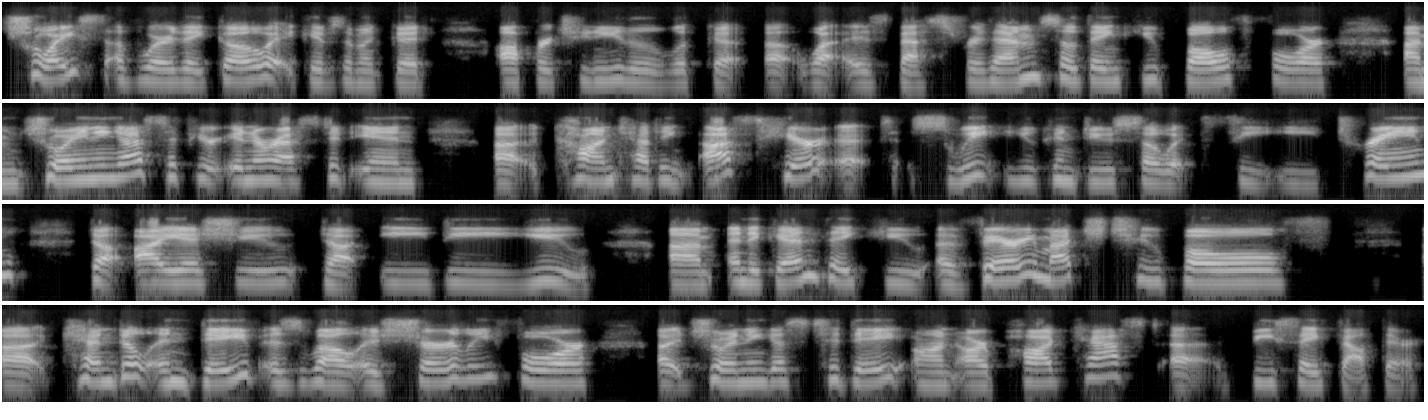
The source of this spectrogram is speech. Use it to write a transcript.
choice of where they go. It gives them a good opportunity to look at uh, what is best for them. So thank you both for um, joining us. If you're interested in uh, contacting us here at SWEET, you can do so at cetrain.isu.edu. Um, and again, thank you uh, very much to both uh, Kendall and Dave, as well as Shirley, for uh, joining us today on our podcast. Uh, be safe out there.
